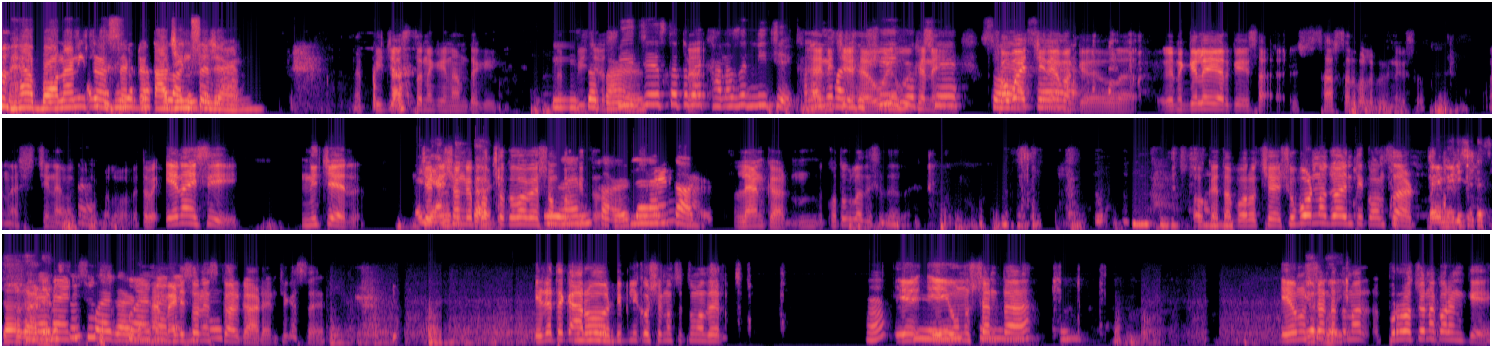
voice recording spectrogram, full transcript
হ্যাঁ বনানীতে আচ্ছা, আছে একটা তাজিনসে যান। পিজা আসতে নাকি? নামটা কি? না, পিজা বার পিজেসটা তো ভাই খানাজের নিচে। হ্যাঁ খানাজের নিচে হ্যাঁ ওই ওইখানে। সবাই চিনে আমাকে ওরা। এখানে গেলেই আর কি সার সার বলে বিভিন্ন কিছু। মানে চিনে আমাকে ভালোভাবে। তবে এনআইসি নিচের। যেটির সঙ্গে প্রত্যক্ষভাবে সম্পর্কিত। ল্যান্ড কার্ড ল্যান্ড কার্ড কতগুলো দিছে দাদা ওকে তারপর হচ্ছে সুবর্ণ জয়ন্তী কনসার্ট ভাই মেডিসিন স্টোর স্কয়ার গার্ডেন হ্যাঁ মেডিসন স্কয়ার গার্ডেন ঠিক আছে? এটা থেকে আরও ডিপলি কোশ্চেন হচ্ছে তোমাদের। হ্যাঁ? এই অনুষ্ঠানটা এই অনুষ্ঠানটা তোমার প্ররোচনা করেন কে?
